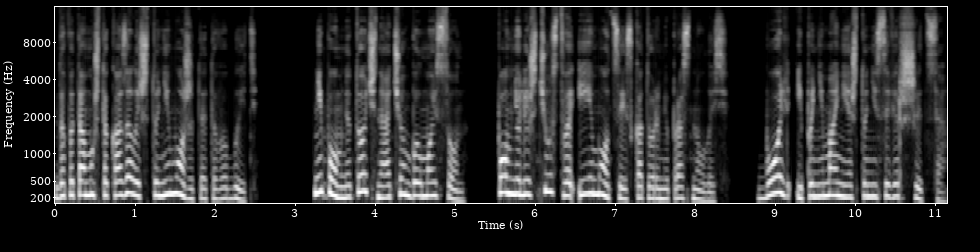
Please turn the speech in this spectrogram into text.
Да потому что казалось, что не может этого быть. Не помню точно, о чем был мой сон. Помню лишь чувства и эмоции, с которыми проснулась. Боль и понимание, что не совершится.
